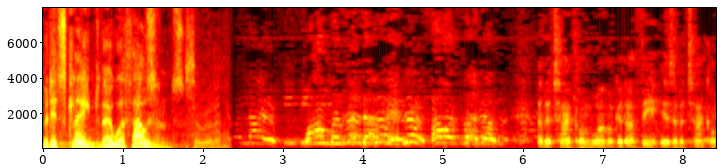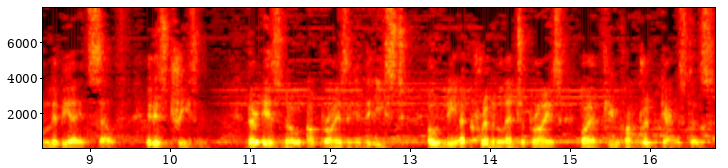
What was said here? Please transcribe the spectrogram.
But it's claimed there were thousands. An attack on Muammar Gaddafi is an attack on Libya itself. It is treason. There is no uprising in the east, only a criminal enterprise by a few hundred gangsters.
